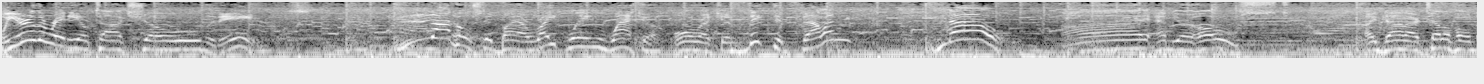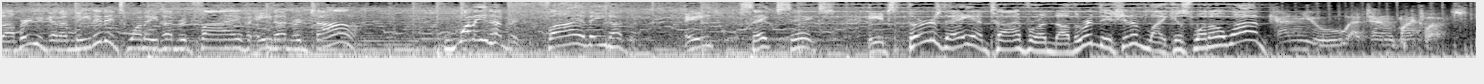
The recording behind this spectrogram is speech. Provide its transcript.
We're the radio talk show that is not hosted by a right-wing wacko or a convicted felon. No! I am your host. Write down our telephone number. You're going to need it. It's 1-800-5800-TOM. 1-800-5800-866. It's Thursday and time for another edition of Leykis 101. Can you attend my class?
